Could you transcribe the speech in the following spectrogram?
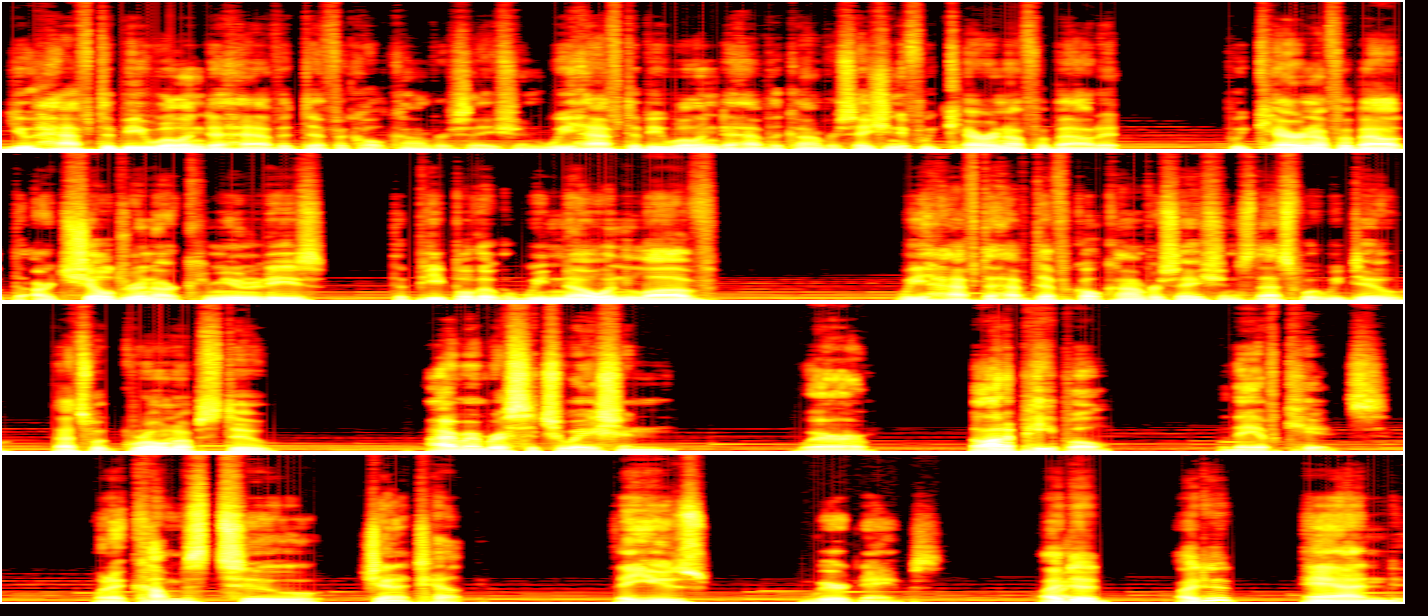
You have to be willing to have a difficult conversation. We have to be willing to have the conversation if we care enough about it. If we care enough about our children, our communities, the people that we know and love, we have to have difficult conversations. That's what we do. That's what grown-ups do. I remember a situation where a lot of people, when they have kids, when it comes to genitalia, they use weird names. I Right. did. I did. And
